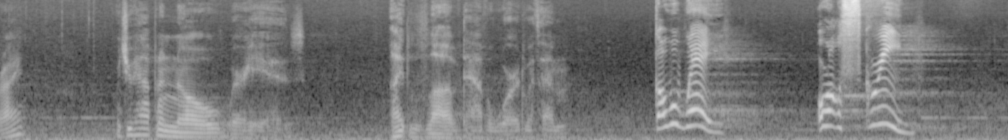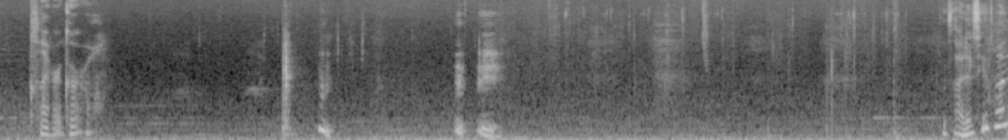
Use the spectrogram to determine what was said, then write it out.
right? Would you happen to know where he is? I'd love to have a word with him. Go away, or I'll scream. Clever girl. Ist alles hier drin?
